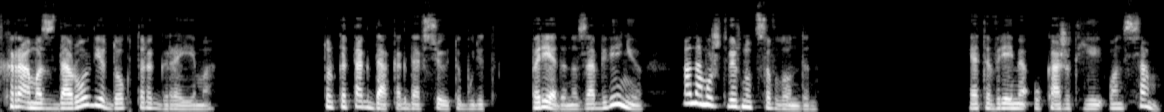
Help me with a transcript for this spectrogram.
храма здоровья доктора Грейема. Только тогда, когда все это будет предано забвению, она может вернуться в Лондон. Это время укажет ей он сам.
